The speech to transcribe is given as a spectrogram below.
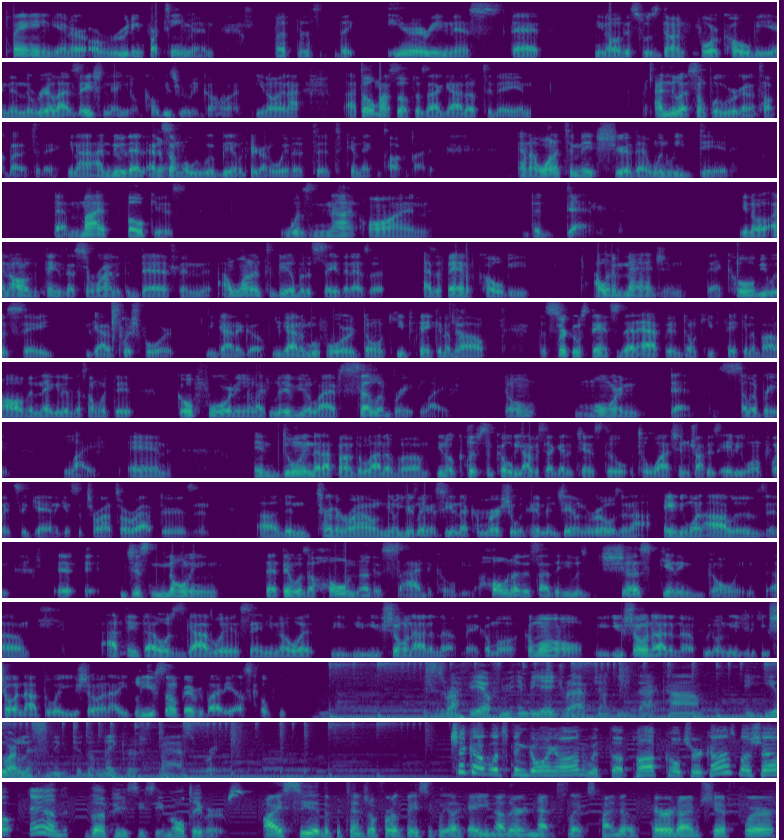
playing in or, or rooting for our team in, but the the eeriness that you know this was done for Kobe, and then the realization that you know Kobe's really gone, you know, and I I told myself as I got up today and. I knew at some point we were going to talk about it today. You know, I I knew that at Yeah. some point we would be able to figure out a way to, to, to connect and talk about it. And I wanted to make sure that when we did, that my focus was not on the death, you know, and all the things that surrounded the death. And I wanted to be able to say that as a as a fan of Kobe, I would imagine that Kobe would say, "You got to push forward. You got to go. You got to move forward. Don't keep thinking about the circumstances that happen. Don't keep thinking about all the negative that's come with it. Go forward in your life. Live your life. Celebrate life. Don't mourn death. Celebrate life." And in doing that, I found a lot of um, you know clips of Kobe. Obviously, I got a chance to to watch him drop his 81 points again against the Toronto Raptors, and uh, then turn around, you know, years later and seeing that commercial with him and Jalen Rose and uh, 81 Olives, and it, it, just knowing that there was a whole nother side to Kobe, a whole nother side that he was just getting going. Um, I think that was God's way of saying, you know what, you, you you've shown out enough, man. Come on, come on home. You you showing out enough. We don't need you to keep showing out the way you showing out. You leave some for everybody else, Kobe. This is Raphael from NBADraftJunkies.com, and you are listening to the Lakers Fast Break. Check out what's been going on with the Pop Culture Cosmos Show and the PCC Multiverse. I see the potential for basically like another Netflix kind of paradigm shift where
